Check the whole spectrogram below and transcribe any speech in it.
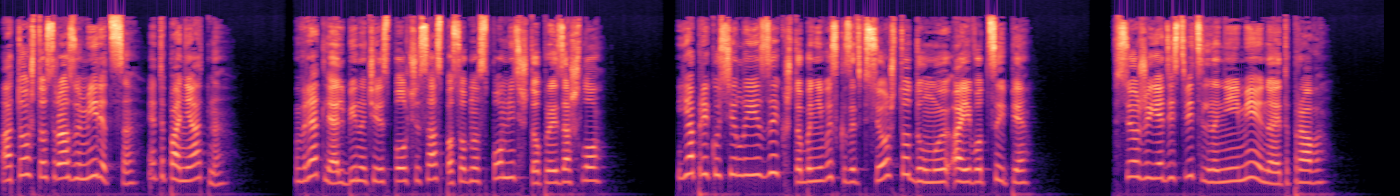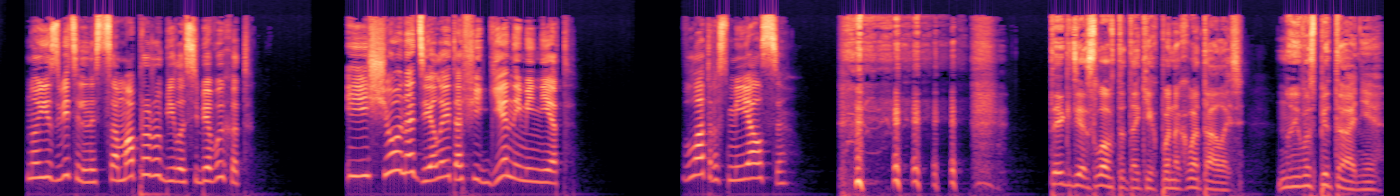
А то, что сразу мирятся, это понятно. Вряд ли Альбина через полчаса способна вспомнить, что произошло. Я прикусила язык, чтобы не высказать все, что думаю о его ципе. Все же я действительно не имею на это права. Но язвительность сама прорубила себе выход. И еще она делает офигенный минет. Влад рассмеялся, Ты где слов-то таких понахваталась? Ну и воспитание.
